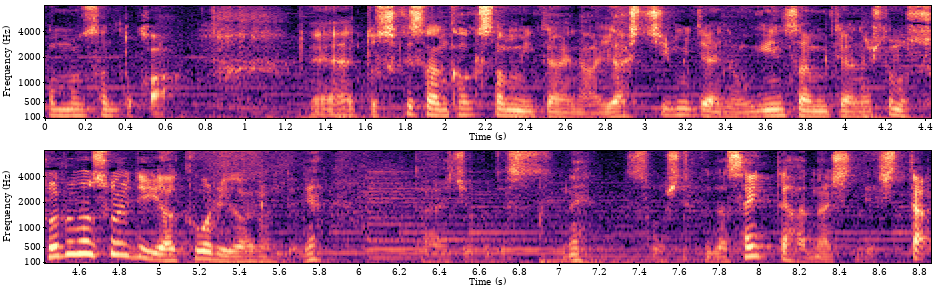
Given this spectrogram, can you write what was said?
黄門さんとかえーと、助さん、格さんみたいな屋敷みたいなお銀さんみたいな人もそれはそれで役割があるんでね。丈夫ですね。そうしてくださいって話でした。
